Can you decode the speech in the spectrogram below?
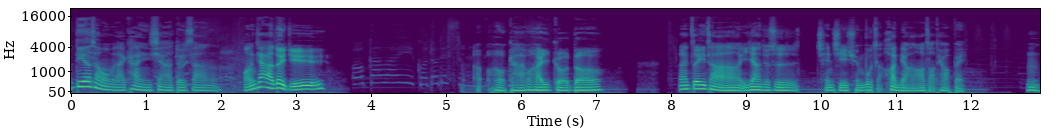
第二场我们来看一下对上皇家的对局。好卡哇伊狗多。那这一场一样就是前期全部换掉，然后找跳飞。嗯。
